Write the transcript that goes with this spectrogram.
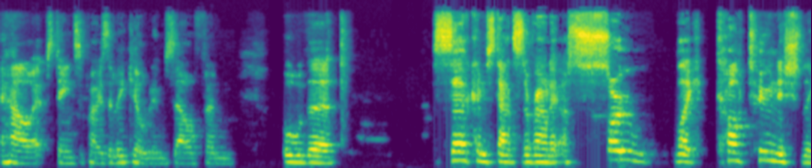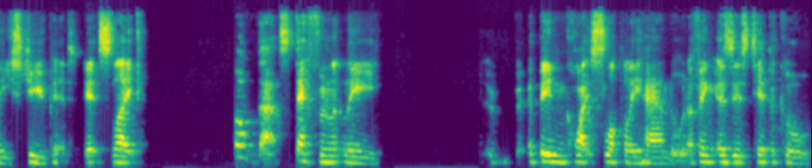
how Epstein supposedly killed himself and all the circumstances around it are so like cartoonishly stupid. It's like, oh, that's definitely been quite sloppily handled. I think, as is typical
